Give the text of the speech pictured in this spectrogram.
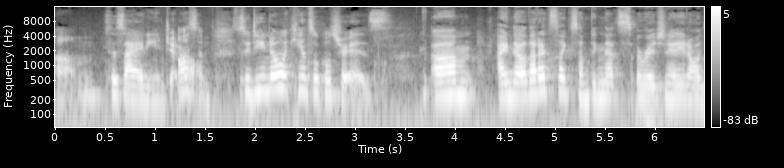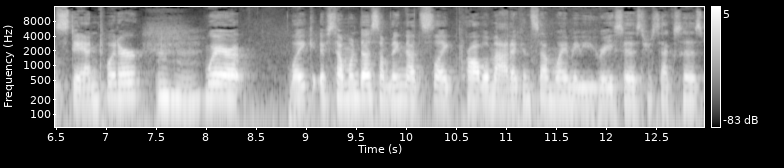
um, society in general. Awesome. So do you know what cancel culture is? Um, I know that it's like something that's originated on Stan Twitter, Mm-hmm. where like if someone does something that's like problematic in some way, maybe racist or sexist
